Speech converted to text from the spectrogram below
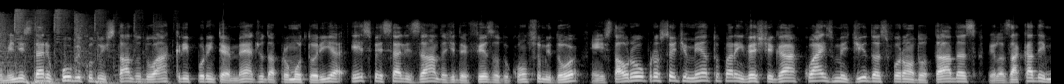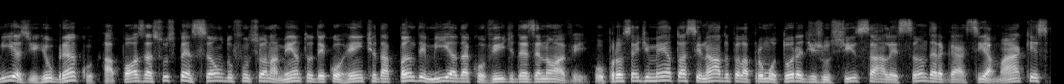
O Ministério Público do Estado do Acre, por intermédio da Promotoria Especializada de Defesa do Consumidor, instaurou o procedimento para investigar quais medidas foram adotadas pelas academias de Rio Branco após a suspensão do funcionamento decorrente da pandemia da Covid-19. O procedimento, assinado pela promotora de justiça Alessandra Garcia Marques,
